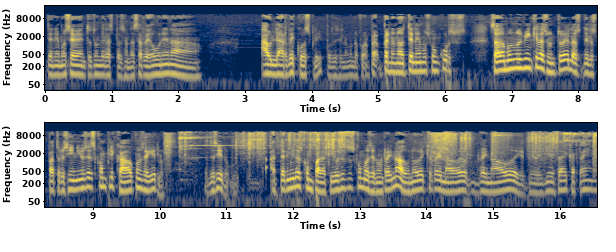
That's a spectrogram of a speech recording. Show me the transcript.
tenemos eventos donde las personas se reúnen a, hablar de cosplay, por decirlo de alguna forma, pe- pero no tenemos concursos. Sabemos muy bien que el asunto de los, de los patrocinios es complicado conseguirlo. Es decir, a términos comparativos esto es como hacer un reinado. Uno ve que el reinado, reinado de, de belleza de Cartagena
